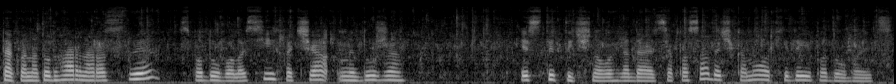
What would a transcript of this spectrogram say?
Так, вона тут гарно росте, сподобалась їй, хоча не дуже естетично виглядає ця посадочка, ну орхідеї подобається.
